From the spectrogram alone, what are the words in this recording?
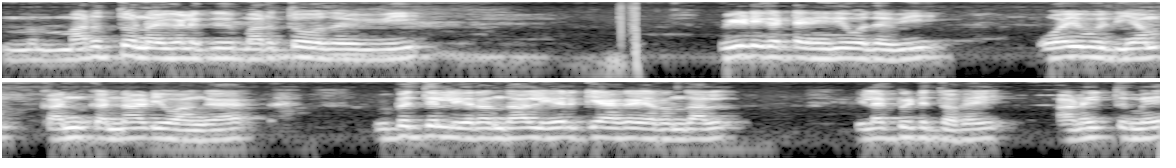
ம- மருத்துவ நோய்களுக்கு மருத்துவ உதவி வீடு கட்ட நிதி உதவி ஓய்வூதியம் கண் கண்ணாடி வாங்க விபத்தில் இறந்தால் இயற்கையாக இறந்தால் இழப்பீட்டுத் தொகை அனைத்துமே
